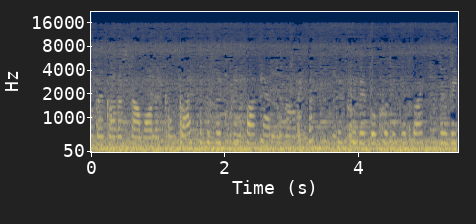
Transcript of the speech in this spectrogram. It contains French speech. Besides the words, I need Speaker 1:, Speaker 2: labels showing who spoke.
Speaker 1: Hamburg on Assalamu alaikum flight. This is with Rifa Captain Officer. Included book holding your flight to movie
